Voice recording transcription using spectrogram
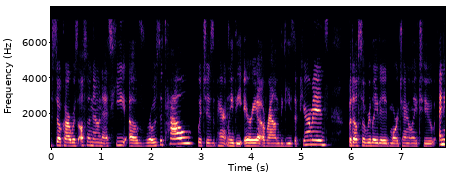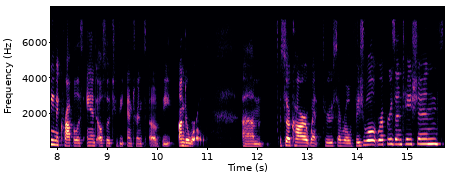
Sokar was also known as he of Rosatau, which is apparently the area around the Giza pyramids, but also related more generally to any necropolis and also to the entrance of the underworld. Um, Sokar went through several visual representations,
